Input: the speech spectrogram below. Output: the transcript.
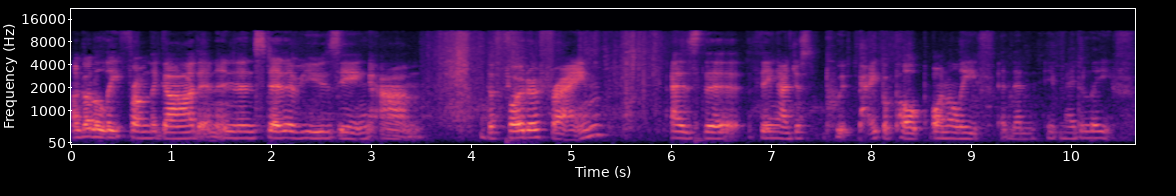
I got a leaf from the garden, and instead of using um, the photo frame as the thing, I just put paper pulp on a leaf, and then it made a leaf.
